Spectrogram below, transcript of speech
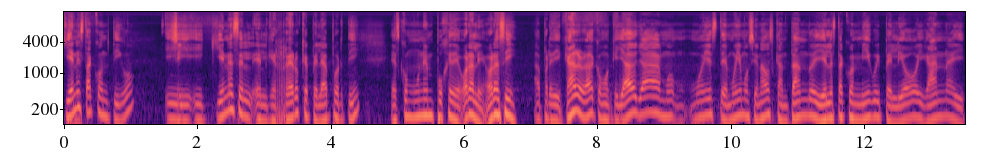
quién está contigo y, quién es el, guerrero que pelea por ti, es como un empuje de, órale, ahora sí, a predicar, ¿verdad? Como que ya, ya muy, este, muy emocionados cantando y él está conmigo y peleó y gana y,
